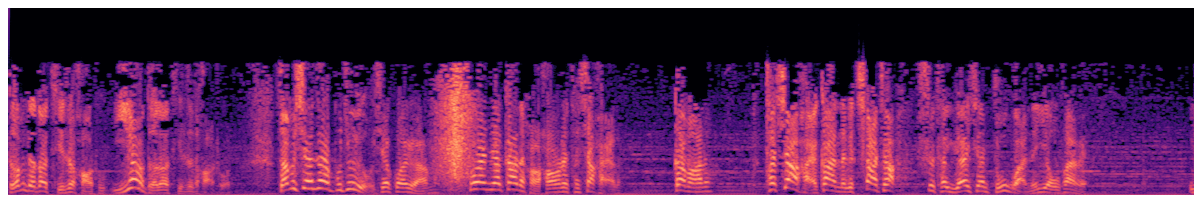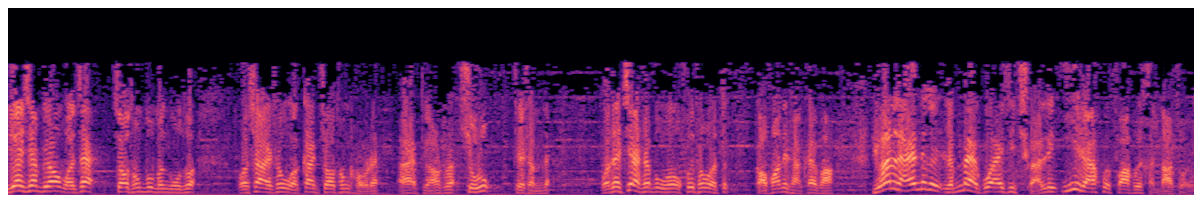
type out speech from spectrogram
得没得到体制好处？一样得到体制的好处了。咱们现在不就有些官员吗？突然间干的好好的，他下海了，干嘛呢？他下海干那个，恰恰是他原先主管的业务范围。原先，比方我在交通部门工作，我下海说我干交通口的，哎，比方说修路这什么的。我在建设部门，我回头我搞房地产开发，原来那个人脉关系、权力依然会发挥很大作用。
